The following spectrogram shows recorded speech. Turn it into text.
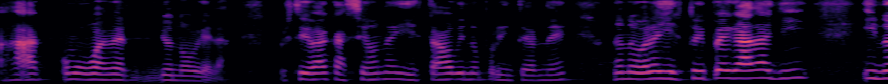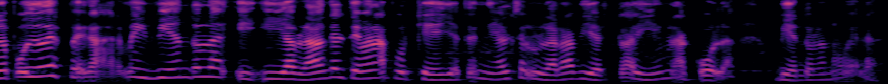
Ajá, ¿cómo voy a ver yo novelas? Pero estoy de vacaciones y estaba viendo por internet una novela y estoy pegada allí y no he podido despegarme y viéndola y, y hablaban del tema porque ella tenía el celular abierto ahí en la cola viendo la novela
